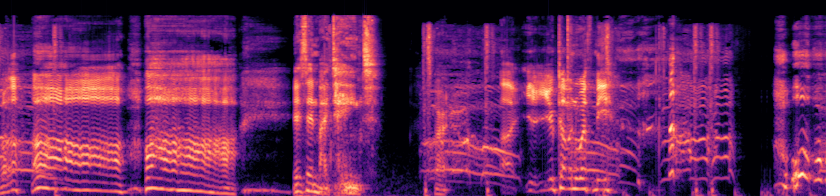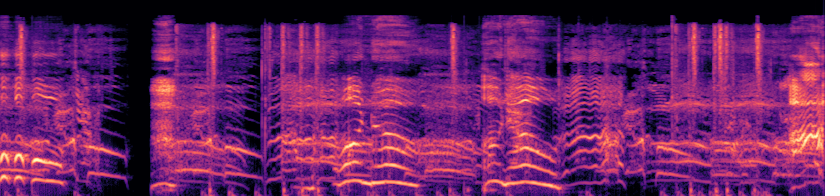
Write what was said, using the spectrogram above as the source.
Oh, oh, oh, it's in my taint. All right, uh, you're coming with me. oh, oh no! Oh no! Ah!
